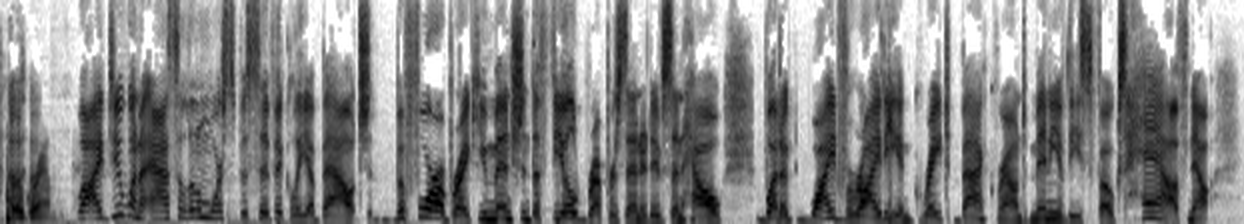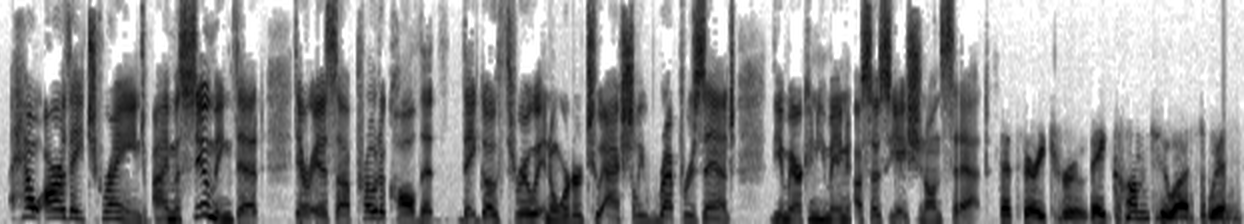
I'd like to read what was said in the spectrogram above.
program. Well, I do want to ask a little more specifically about before our break, you mentioned the field representatives and how what a wide variety and great background many of these folks have. Now, how are they trained? I'm assuming that there is a protocol that they go through in order to actually represent the American Humane Association on set. That's very true. They come to us with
